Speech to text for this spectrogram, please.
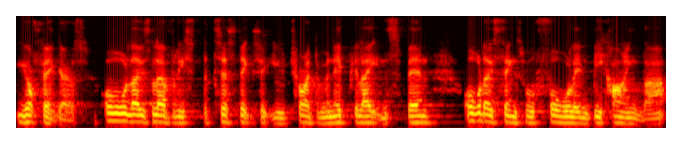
Your figures, all those lovely statistics that you tried to manipulate and spin, all those things will fall in behind that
